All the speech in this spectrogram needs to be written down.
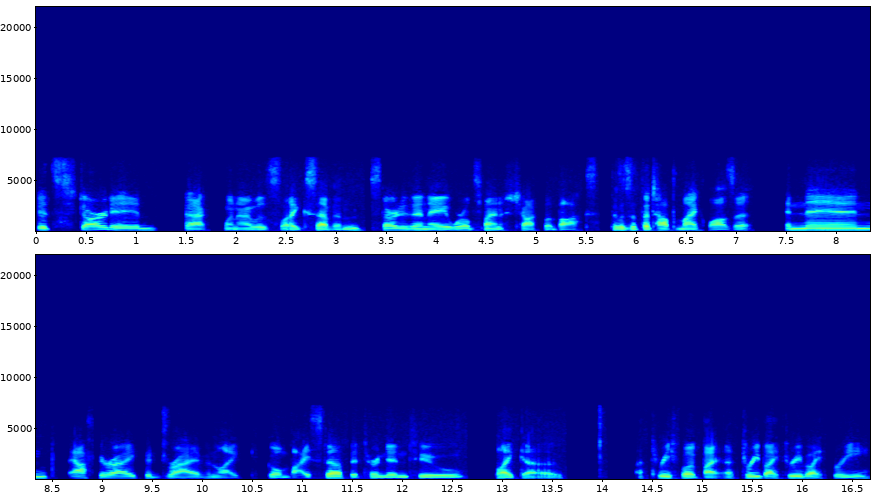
it started back when I was like seven. Started in a world's finest chocolate box that was at the top of my closet. And then after I could drive and like go and buy stuff, it turned into like a a three foot by a three by three by three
